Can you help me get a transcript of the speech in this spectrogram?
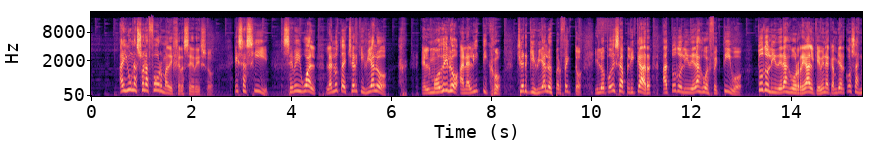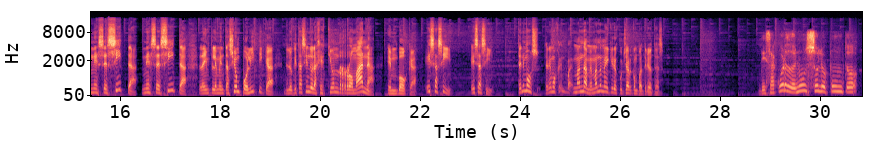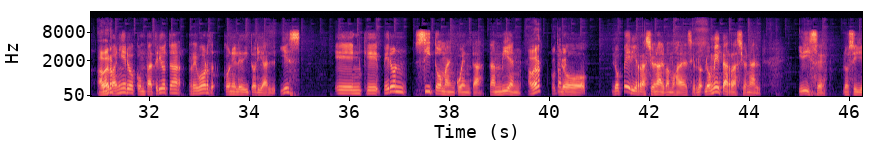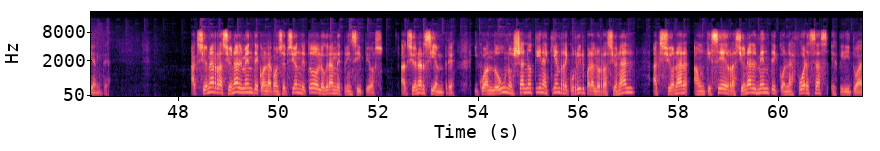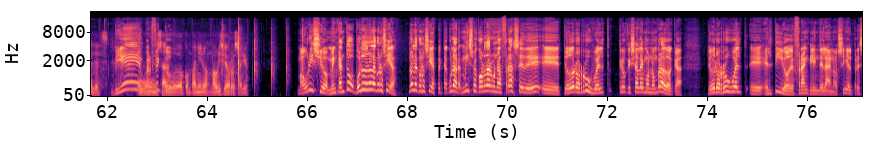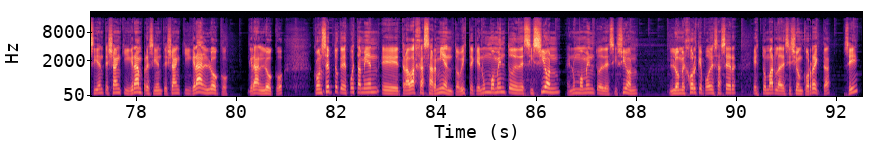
Hay una sola forma de ejercer eso. Es así. Se ve igual. La nota de Cherkis Vialo, el modelo analítico Cherkis Vialo es perfecto. Y lo podés aplicar a todo liderazgo efectivo. Todo liderazgo real que viene a cambiar cosas necesita, necesita la implementación política de lo que está haciendo la gestión romana en Boca. Es así, es así. Tenemos, tenemos, mándame, mándame que quiero escuchar compatriotas. Desacuerdo en un solo punto, A ver. compañero, compatriota, Rebord con el editorial. Y es en que Perón sí toma en cuenta también A ver, lo, lo perirracional, vamos a decirlo, lo metarracional. Y dice lo siguiente. Accionar racionalmente con la concepción de todos los grandes principios. Accionar siempre. Y cuando uno ya no tiene a quién recurrir para lo racional, accionar aunque sea irracionalmente con las fuerzas espirituales. Bien, Un perfecto. saludo, compañeros. Mauricio de Rosario. Mauricio, me encantó. Boludo, no la conocía. No la conocía, espectacular. Me hizo acordar una frase de eh, Teodoro Roosevelt, creo que ya la hemos nombrado acá. Teodoro Roosevelt, eh, el tío de Franklin Delano, ¿sí? el presidente yanqui, gran presidente yanqui, gran loco, gran loco. Concepto que después también eh, trabaja Sarmiento, ¿viste? Que en un momento de decisión, en un momento de decisión, lo mejor que podés hacer es tomar la decisión correcta, ¿sí?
